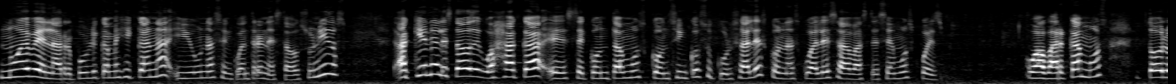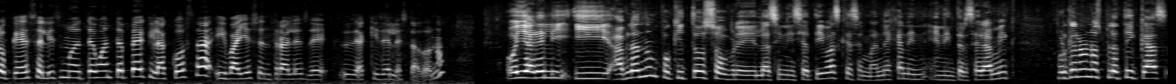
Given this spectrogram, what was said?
9 en la República Mexicana y una se encuentra en Estados Unidos. Aquí en el estado de Oaxaca este, contamos con 5 sucursales con las cuales abastecemos pues o abarcamos todo lo que es el istmo de Tehuantepec, la costa y valles centrales de, aquí del estado, ¿no? Oye Areli, y hablando un poquito sobre las iniciativas que se manejan en Interceramic, ¿Por qué no nos platicas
